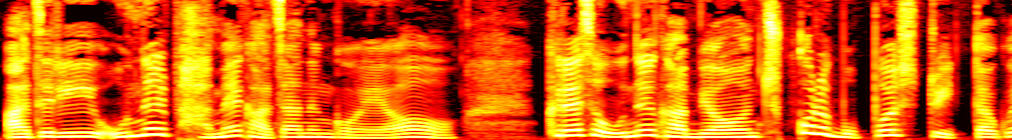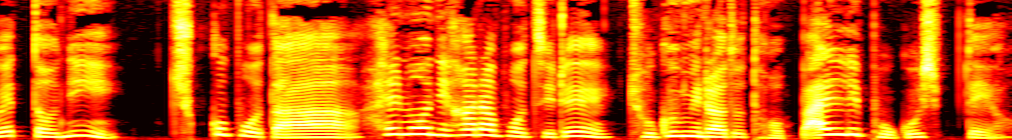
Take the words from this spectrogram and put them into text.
아들이 오늘 밤에 가자는 거예요. 그래서 오늘 가면 축구를 못 볼 수도 있다고 했더니 축구보다 할머니, 할아버지를 조금이라도 더 빨리 보고 싶대요.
